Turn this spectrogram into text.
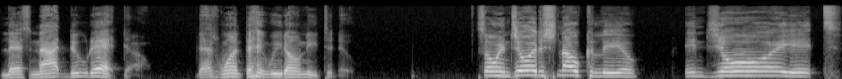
let's not do that though. That's one thing we don't need to do. So enjoy the snow, Khalil. Enjoy it.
